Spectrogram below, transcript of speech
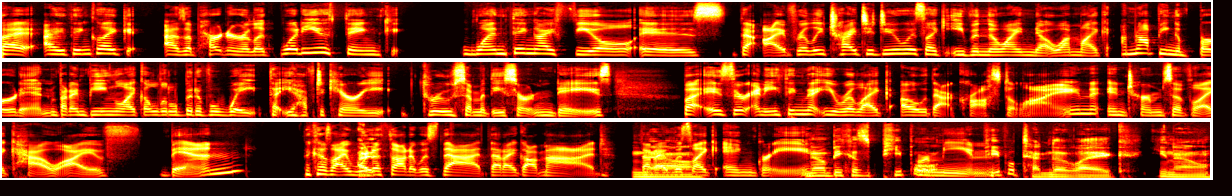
But I think, like, as a partner, like, what do you think? One thing I feel is that I've really tried to do is like, even though I know I'm like, I'm not being a burden, but I'm being like a little bit of a weight that you have to carry through some of these certain days. But is there anything that you were like, oh, that crossed a line in terms of like how I've been? Because I would have thought it was that, that I got mad, that I was like angry. No, because people Or mean. people tend to like, you know,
